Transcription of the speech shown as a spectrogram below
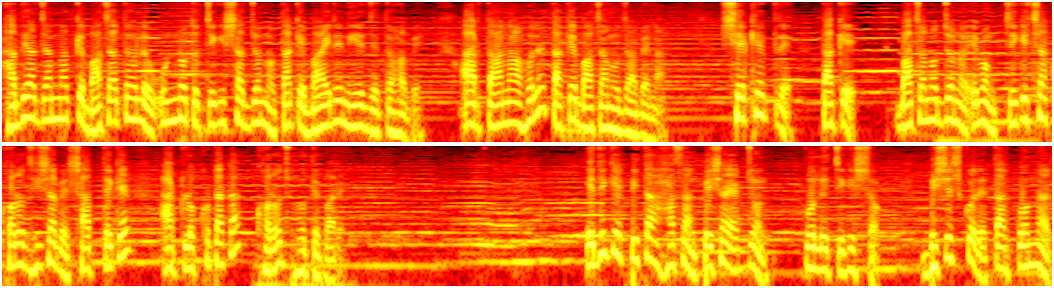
হাদিয়া জান্নাতকে বাঁচাতে হলে উন্নত চিকিৎসার জন্য তাকে বাইরে নিয়ে যেতে হবে, আর তা না হলে তাকে বাঁচানো যাবে না। সেক্ষেত্রে তাকে বাঁচানোর জন্য এবং চিকিৎসা খরচ হিসাবে সাত থেকে আট লক্ষ টাকা খরচ হতে পারে। এদিকে পিতা হাসান পেশায় একজন পল্লী চিকিৎসক। বিশেষ করে তার কন্যার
